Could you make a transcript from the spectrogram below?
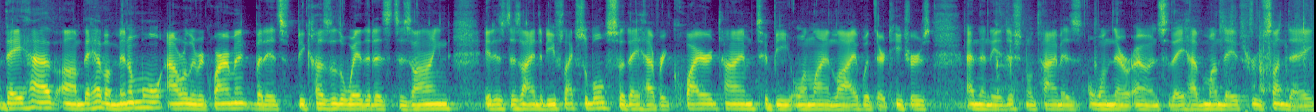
They have, um, they have a minimal hourly requirement, but it's because of the way that it's designed, it is designed to be flexible. So they have required time to be online live with their teachers, and then the additional time is on their own. So they have Monday through Sunday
